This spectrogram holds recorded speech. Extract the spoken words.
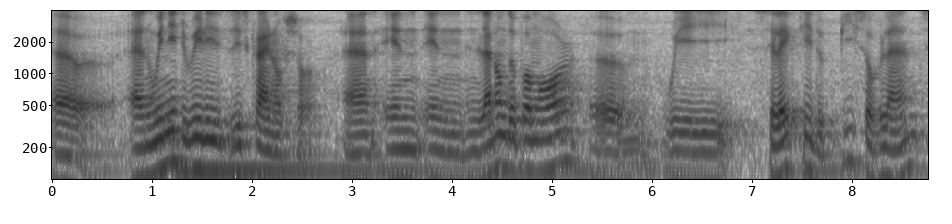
Uh, and we need really this kind of soil. And in, in, in La Lande de Pomerol, um, we selected a piece of land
